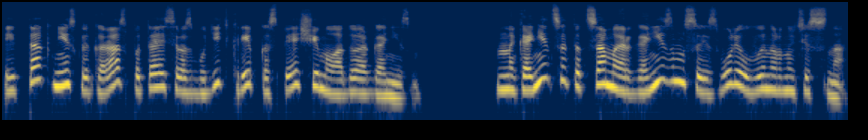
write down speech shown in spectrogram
И так несколько раз пытаясь разбудить крепко спящий молодой организм. Наконец, этот самый организм соизволил вынырнуть из сна.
